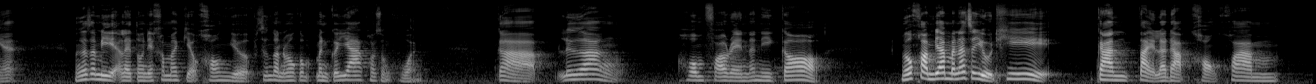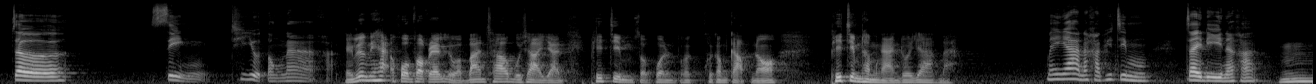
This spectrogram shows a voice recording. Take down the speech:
เงี้ยมันก็จะมีอะไรตรงนี้เข้ามาเกี่ยวข้องเยอะ ซึ่งตอนนั้นมันก็มันก็ยากพอสมควร กับเรื่อง Home for Rent อันนี้ก็เมื่อความยากมันน่าจะอยู่ที่การไต่ระดับของความเจอสิ่ง ที่อยู่ตรงหน้าค่ะ อย่างเรื่องนี้ฮะ Home for Rent หรือว่าบ้านเช่าบูชายัน พี่จิมโสพลเป็นคนกำกับเนาะพี่จิมทำงานด้วยยากไหมไม่ยากนะคะ พี่จิมใจดีนะคะอืม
